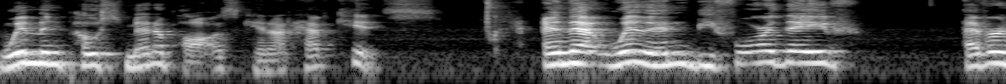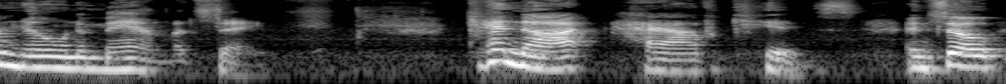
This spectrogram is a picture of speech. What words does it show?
women post menopause cannot have kids. And that women, before they've ever known a man, let's say, cannot have kids. And so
